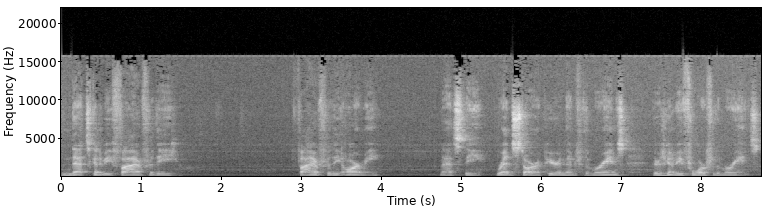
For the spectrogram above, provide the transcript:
And that's going to be five for the five for the Army. That's the red star up here, and then for the Marines, there's going to be four for the Marines.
